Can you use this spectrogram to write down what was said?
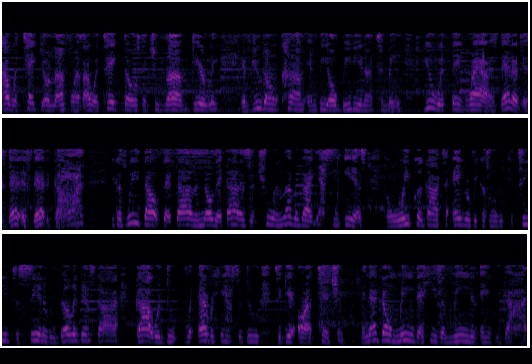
I would take your loved ones. I would take those that you love dearly. If you don't come and be obedient unto me, you would think, wow, is that a, is that is that God? Because we doubt that God and know that God is a true and loving God. Yes, He is. But when we put God to anger, because when we continue to sin and rebel against God, God will do whatever He has to do to get our attention. And that don't mean that He's a mean and angry God.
